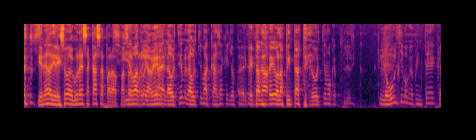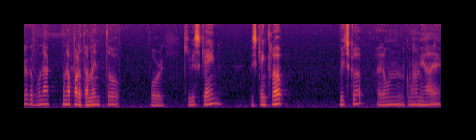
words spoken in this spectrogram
¿Tienes la dirección de alguna de esas casas para Sí, pasar por ahí a ver, La última, la última casa que yo a pinté ver qué tan una- feo las pintaste? Lo último que lo último que pinté creo que fue una, un apartamento por Key Biscayne, Biscayne Club, Beach Club, era un, como una unidad de,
